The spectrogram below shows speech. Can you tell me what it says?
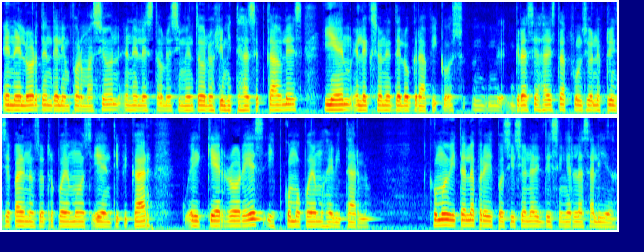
en el orden de la información, en el establecimiento de los límites aceptables y en elecciones de los gráficos. Gracias a estas funciones principales nosotros podemos identificar eh, qué error es y cómo podemos evitarlo. ¿Cómo evitar la predisposición al diseñar la salida?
